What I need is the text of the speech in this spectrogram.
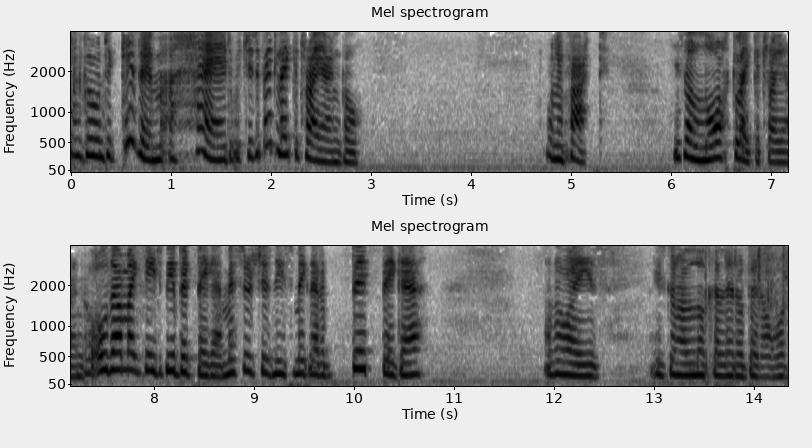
I'm going to give him a head which is a bit like a triangle. Well, in fact, it's a lot like a triangle. Oh, that might need to be a bit bigger. Mr. Richards needs to make that a bit bigger. Otherwise, he's going to look a little bit odd.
